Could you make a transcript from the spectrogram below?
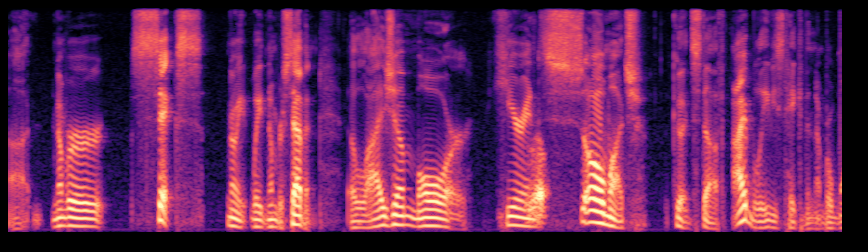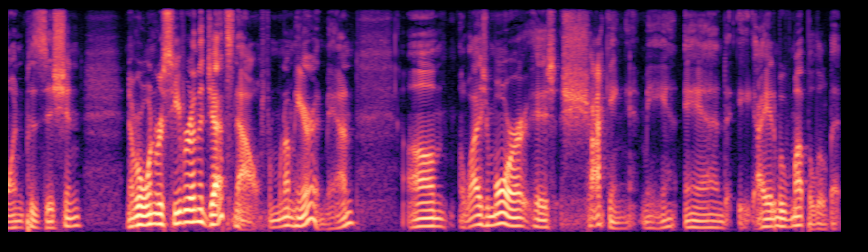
Uh, number six, no wait, wait, number seven, Elijah Moore. Hearing so much good stuff. I believe he's taking the number one position, number one receiver on the Jets now, from what I'm hearing, man. Um, Elijah Moore is shocking me, and I had to move him up a little bit.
